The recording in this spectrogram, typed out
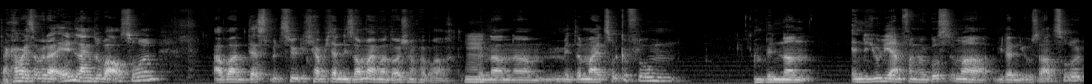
Da kann man jetzt auch wieder ellenlang drüber ausholen, aber desbezüglich habe ich dann die Sommer immer in Deutschland verbracht. Bin dann ähm, Mitte Mai zurückgeflogen, bin dann Ende Juli, Anfang August immer wieder in die USA zurück.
